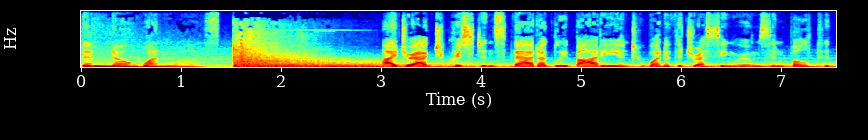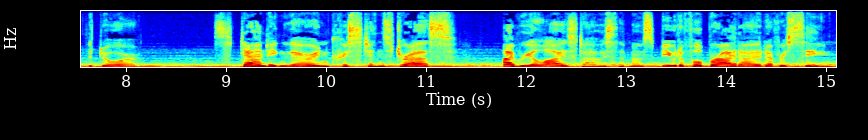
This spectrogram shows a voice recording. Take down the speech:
then no one was. I dragged Kristen's fat, ugly body into one of the dressing rooms and bolted the door. Standing there in Kristen's dress, I realized I was the most beautiful bride I had ever seen.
